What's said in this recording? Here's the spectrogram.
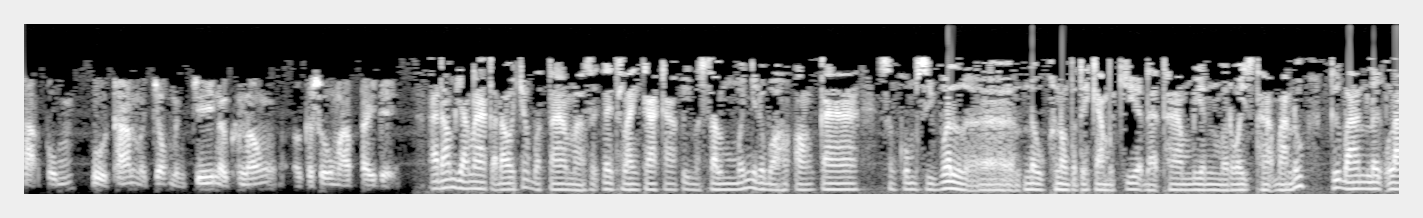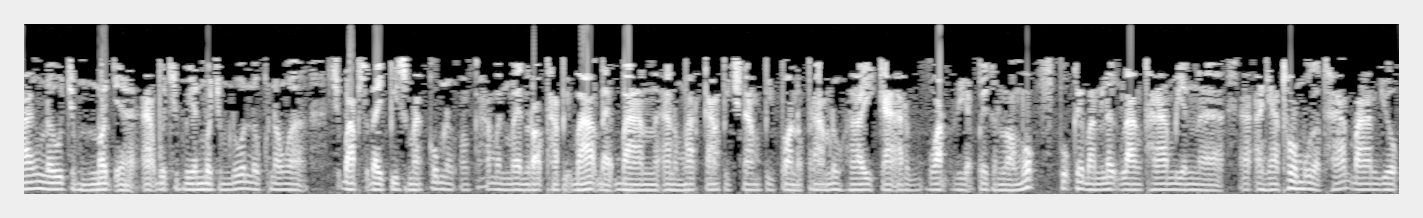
សហគមន៍មូលដ្ឋានមកចុះបញ្ជីនៅក្នុងក្រសួងមហាផ្ទៃទេ អាដាមយ៉ាងណាក៏ដោយចុះបើតាមសេចក្តីថ្លែងការណ៍កាលពីម្សិលមិញរបស់អង្គការសង្គមស៊ីវិលនៅក្នុងប្រទេសកម្ពុជាដែលថាមាន100ស្ថាប័ននោះគឺបានលើកឡើងនៅចំណុចអវិជ្ជមានមួយចំនួននៅក្នុងច្បាប់ស្តីពីសមាគមនិងអង្គការមិនមែនរដ្ឋាភិបាលដែលបានអនុម័តកាលពីឆ្នាំ2015នោះហើយការអនុវត្តរយៈពេលកន្លងមកពួកគេបានលើកឡើងថាមានអាជ្ញាធរមូលដ្ឋានបានយក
